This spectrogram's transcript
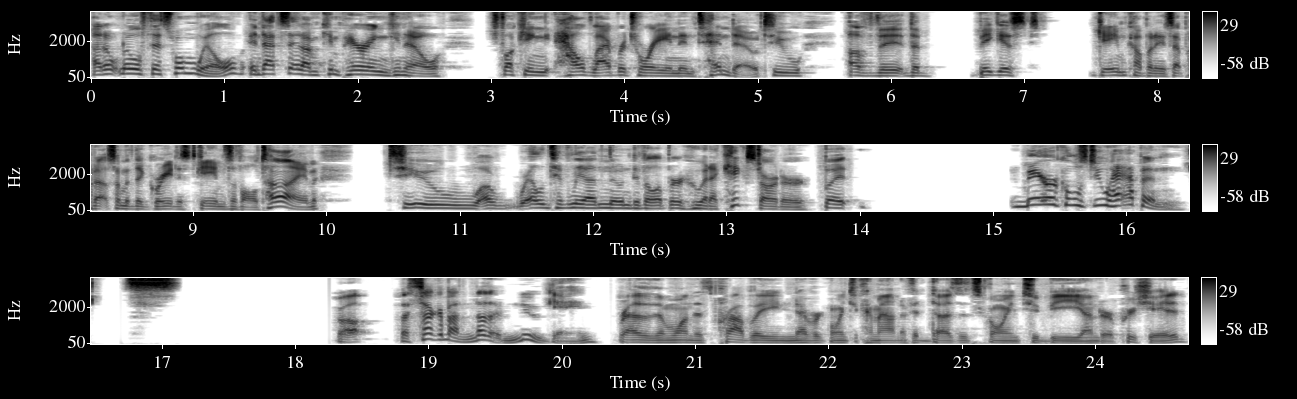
I don't know if this one will. And that's it. I'm comparing, you know, fucking HAL Laboratory and Nintendo to of the the biggest game companies that put out some of the greatest games of all time to a relatively unknown developer who had a Kickstarter, but miracles do happen. Well, let's talk about another new game rather than one that's probably never going to come out. And if it does, it's going to be underappreciated.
